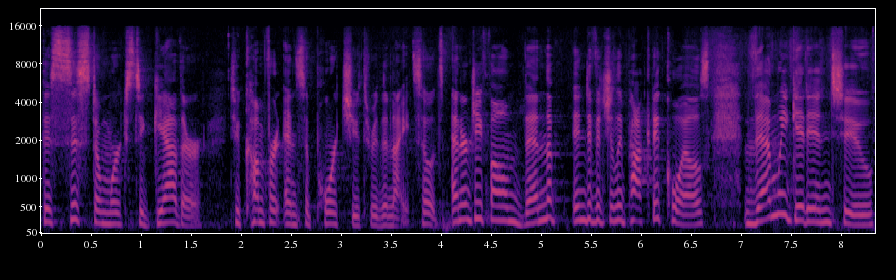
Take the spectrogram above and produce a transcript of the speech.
this system works together to comfort and support you through the night. So it's energy foam, then the individually pocketed coils. Then we get into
